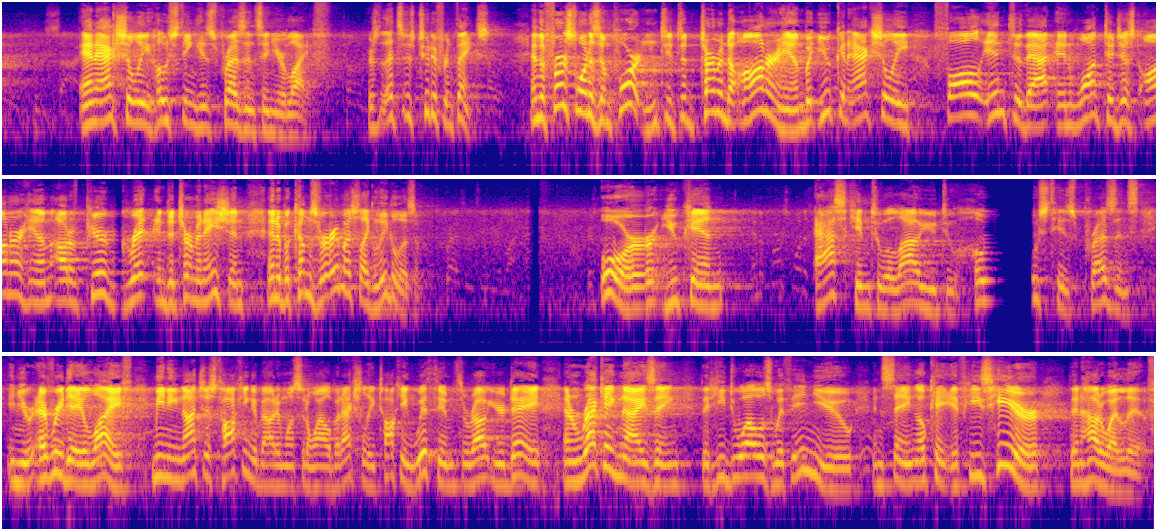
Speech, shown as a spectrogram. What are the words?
and actually hosting His presence in your life. There's, that's just two different things. And the first one is important. It's determined to honor him, but you can actually fall into that and want to just honor him out of pure grit and determination, and it becomes very much like legalism. Or you can ask him to allow you to host his presence in your everyday life, meaning not just talking about him once in a while, but actually talking with him throughout your day and recognizing that he dwells within you and saying, okay, if he's here, then how do I live?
